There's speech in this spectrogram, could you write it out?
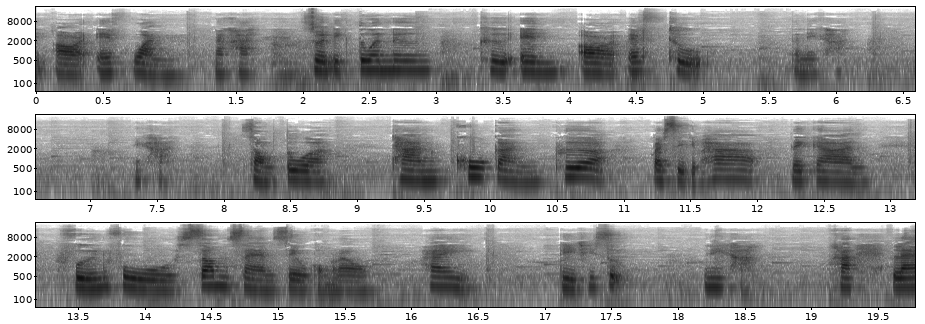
NRF1 นะคะ ส่วนอีกตัวหนึ่งคือ NRF2 ตัวนี้ค่ะ นี่ค่ะสองตัวทานคู่กันเพื่อประสิทธิภาพในการ ฟื้นฟูซ่อมแซมเซลล์ของเราให้ดีที่สุดนี่ค่ะค่ะและ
